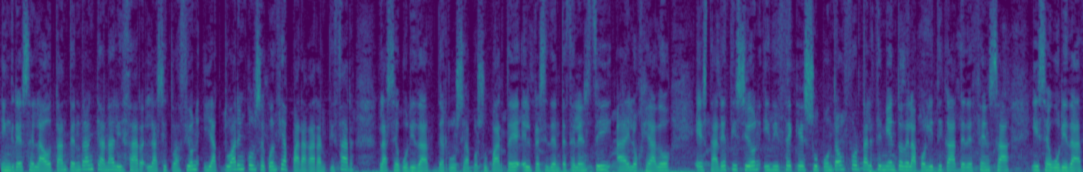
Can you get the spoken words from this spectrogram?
ingrese en la OTAN tendrán que analizar la situación y actuar en consecuencia para garantizar la seguridad de Rusia. Por su parte, el presidente Zelensky ha elogiado esta decisión y dice que supondrá un fortalecimiento de la política de defensa y seguridad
